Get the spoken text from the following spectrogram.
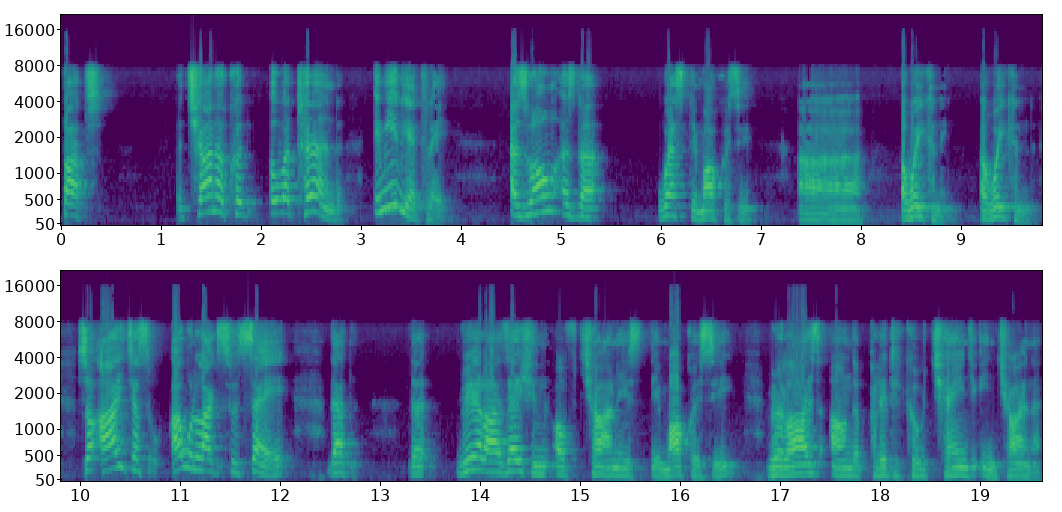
but China could overturn immediately as long as the West democracy uh, awakening awakened. So I just I would like to say that the realization of Chinese democracy relies on the political change in China.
